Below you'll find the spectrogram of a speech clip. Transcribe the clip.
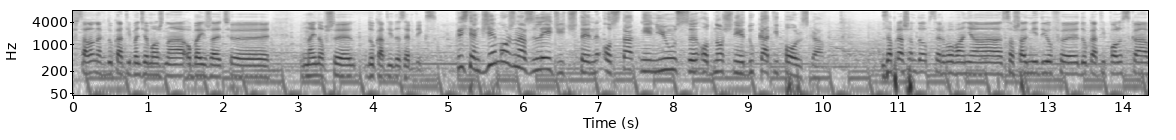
w salonach Ducati będzie można obejrzeć najnowszy Ducati Desert X. Krystian, gdzie można śledzić ten ostatni news odnośnie Ducati Polska? Zapraszam do obserwowania social mediów e, Ducati Polska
